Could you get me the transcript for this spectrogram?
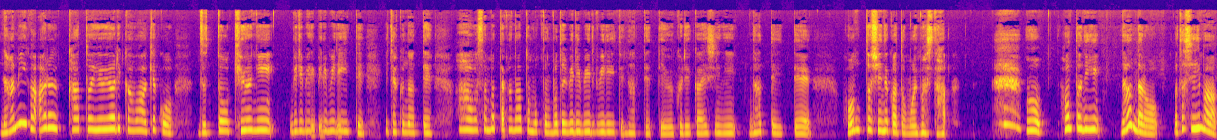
波があるかというよりかは結構ずっと急にビリビリビリビリって痛くなってああ収まったかなと思ったらまたビリビリビリってなってっていう繰り返しになっていってほんと死ぬかと思いました。もう本当に何だろう。私今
